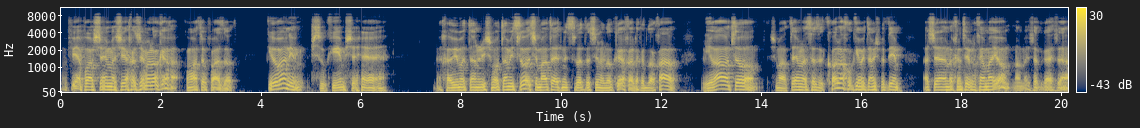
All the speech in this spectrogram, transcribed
מופיע פה השם, משיח השם אלוקיך, כמו התופעה הזאת. כמובן עם פסוקים שמחייבים אותנו לשמור את המצוות, שמרת את מצוות השם אלוקיך, ללכת דרכיו, ליראה אותו, שמרתם לעשות את כל החוקים ואת המשפטים אשר אנוכי מצווה לכם היום, ממש הדגשה.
